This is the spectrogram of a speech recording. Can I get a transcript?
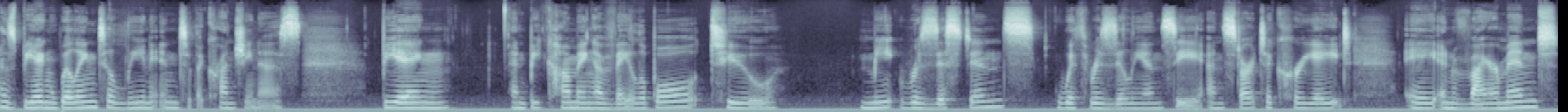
is being willing to lean into the crunchiness, being and becoming available to meet resistance with resiliency and start to create a environment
